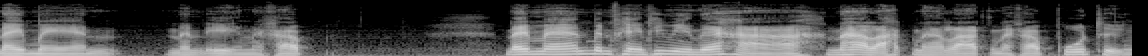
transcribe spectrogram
ในแมนนั่นเองนะครับ นายแมนเป็นเพลงที่มีเนื้อหาน่ารักน่ารักนะครับ พูดถึง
